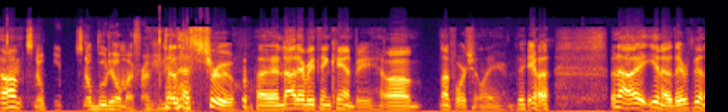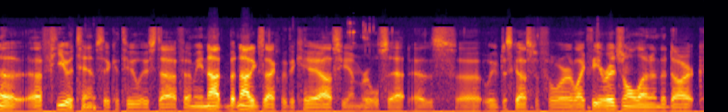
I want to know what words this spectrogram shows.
Um, It's no, it's no Boot Hill, my friend. no, that's true. Uh, not everything can be. Um, unfortunately, yeah. But no, I- you know, there have been a, a few attempts at Cthulhu stuff. I mean, not, but not exactly the Chaosium rule set as uh, we've discussed before. Like the original Alone in the Dark.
